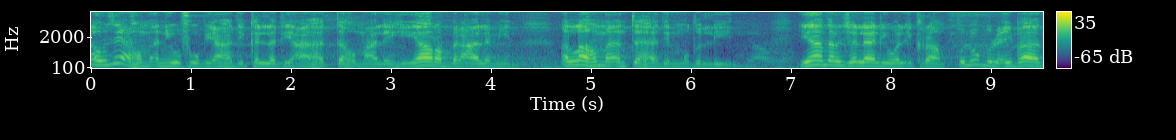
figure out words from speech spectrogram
أوزعهم أن يوفوا بعهدك الذي عاهدتهم عليه يا رب العالمين. اللهم أنت هادي المضلين. يا ذا الجلال والإكرام. قلوب العباد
